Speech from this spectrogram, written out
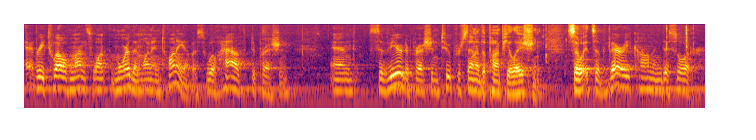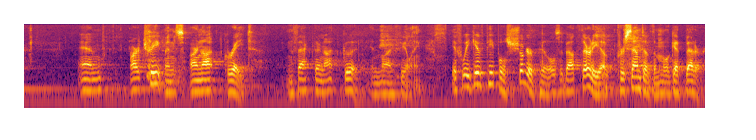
every 12 months, one, more than one in 20 of us will have depression. And severe depression, 2% of the population. So it's a very common disorder. And our treatments are not great. In fact, they're not good, in my feeling. If we give people sugar pills, about 30% of them will get better.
